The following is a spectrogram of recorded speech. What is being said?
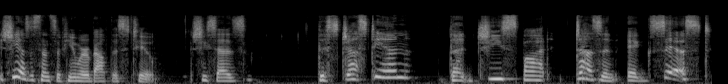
she has a sense of humor about this too. She says, This just in, the G spot doesn't exist.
